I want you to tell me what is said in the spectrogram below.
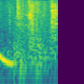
Mm.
